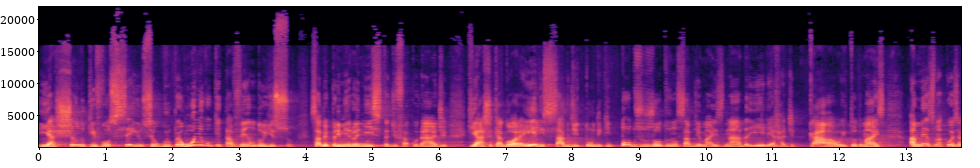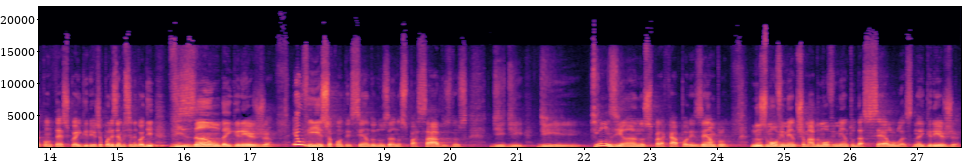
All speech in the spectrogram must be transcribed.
e achando que você e o seu grupo é o único que está vendo isso. Sabe, primeiro-anista de faculdade, que acha que agora ele sabe de tudo e que todos os outros não sabem de mais nada e ele é radical e tudo mais? A mesma coisa acontece com a igreja. Por exemplo, esse negócio de visão da igreja. Eu vi isso acontecendo nos anos passados, nos, de, de, de 15 anos para cá, por exemplo, nos movimentos chamado movimento das células na igreja.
